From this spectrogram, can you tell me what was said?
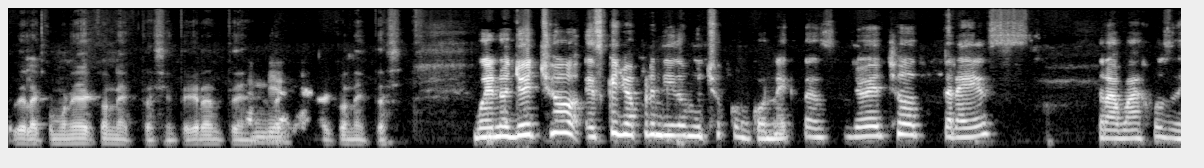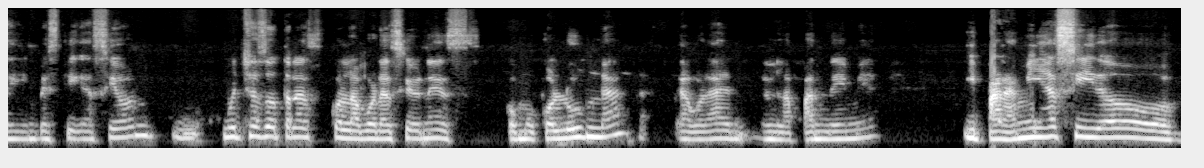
de la comunidad Conectas, integrante de Conectas. Bueno, yo he hecho, es que yo he aprendido mucho con Conectas. Yo he hecho tres trabajos de investigación, muchas otras colaboraciones como columna, ahora en, la pandemia, y para mí ha sido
